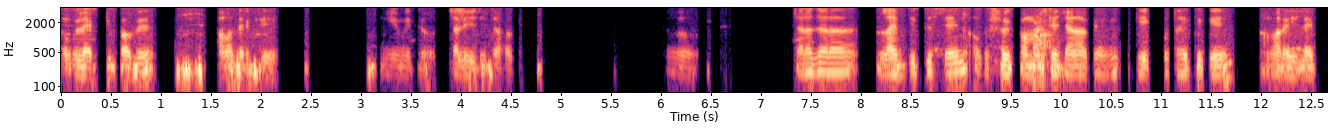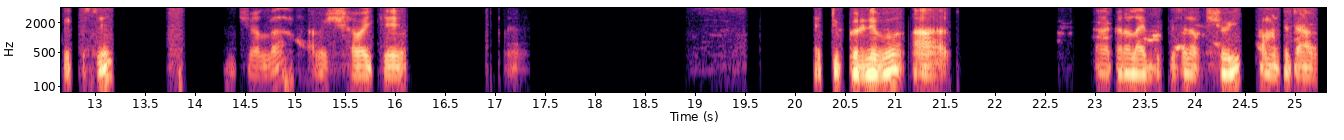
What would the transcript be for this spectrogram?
ওগুলো অ্যাক্টিভ ভাবে আমাদেরকে নিয়মিত চালিয়ে যেতে হবে। তো যারা যারা লাইভ দেখতেছেন, অবশ্যই কমেন্টে জানাবেন কে কোথায় থেকে আমার এই লাইভ দেখতেছে। ইনশাল্লাহ আমি সবাইকে অ্যাক্টিভ করে নেব। আর কারা কারা লাইভ দেখতেছেন অবশ্যই কমেন্টে জানাবেন।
